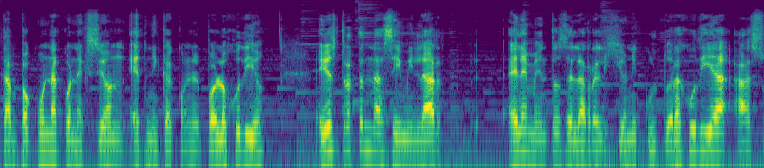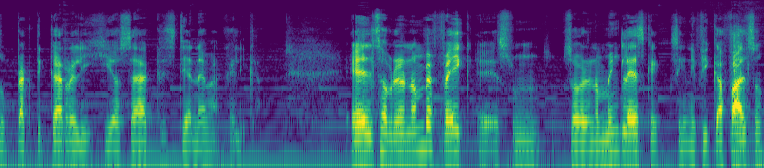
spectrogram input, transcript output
tampoco una conexión étnica con el pueblo judío, ellos tratan de asimilar elementos de la religión y cultura judía a su práctica religiosa cristiana evangélica. El sobrenombre fake es un sobrenombre inglés que significa falso,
